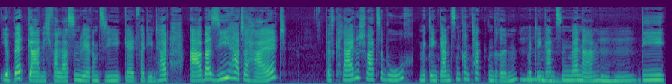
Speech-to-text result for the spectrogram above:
ihr Bett gar nicht verlassen, während sie Geld verdient hat. Aber sie hatte halt das kleine schwarze Buch mit den ganzen Kontakten drin, mit den ganzen Männern, die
